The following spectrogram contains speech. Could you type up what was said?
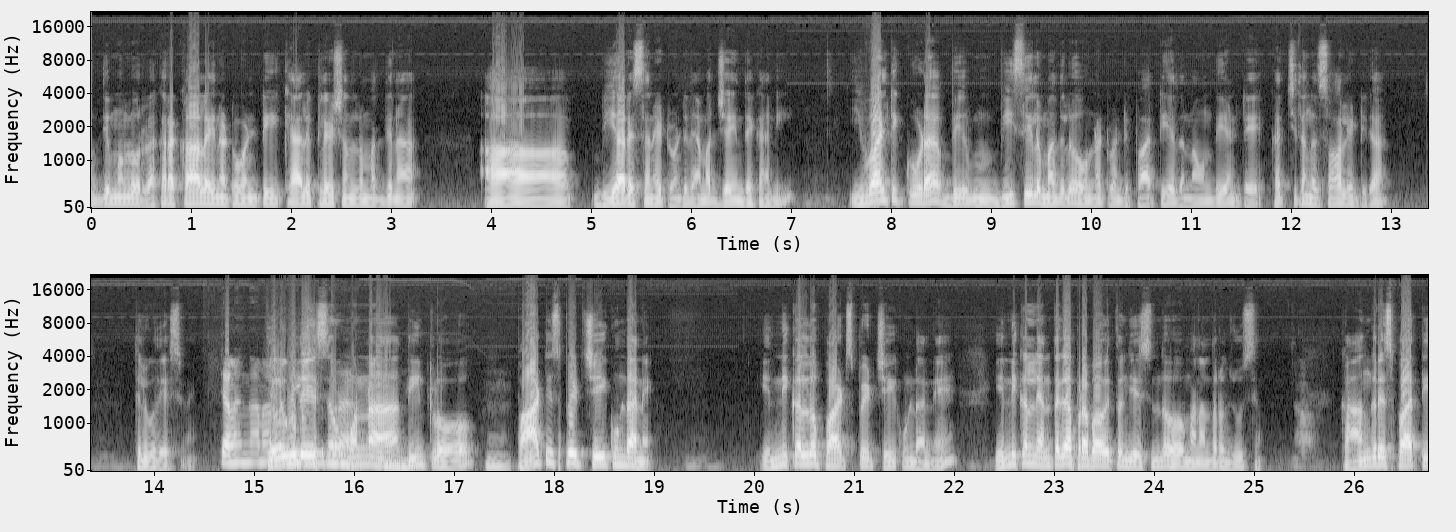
ఉద్యమంలో రకరకాలైనటువంటి క్యాలిక్యులేషన్ల మధ్యన బీఆర్ఎస్ అనేటువంటిది ఎమర్జ్ అయిందే కానీ ఇవాళకి కూడా బీ బీసీల మధ్యలో ఉన్నటువంటి పార్టీ ఏదన్నా ఉంది అంటే ఖచ్చితంగా సాలిడ్గా తెలుగుదేశమే. తెలంగాణ తెలుగుదేశం మొన్న దీంట్లో పార్టిసిపేట్ చేయకుండానే ఎన్నికల్లో పార్టిసిపేట్ చేయకుండానే ఎన్నికల్ని ఎంతగా ప్రభావితం చేసిందో మనందరం చూసాం. కాంగ్రెస్ పార్టీ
